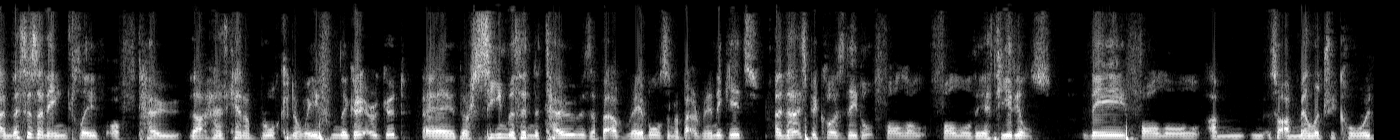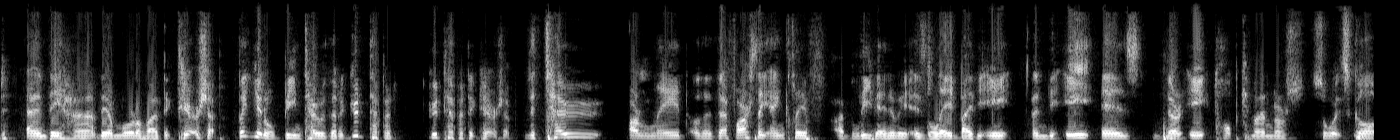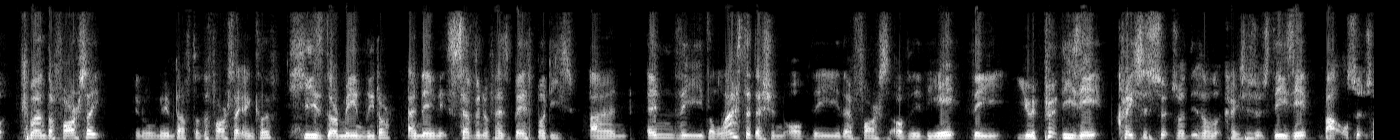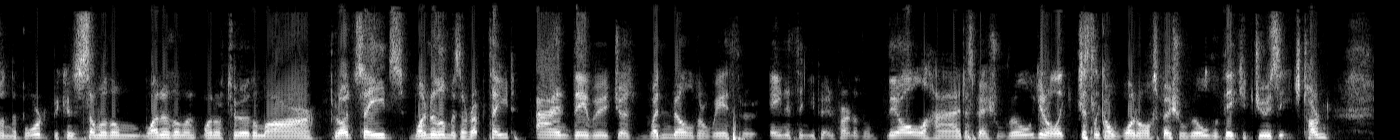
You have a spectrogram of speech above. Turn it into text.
and this is an enclave of Tau that has kind of broken away from the greater good. Uh, they're seen within the Tau as a bit of rebels and a bit of renegades, and that's because they don't follow follow the Ethereals. they follow a sort of military code, and they have they're more of a dictatorship. But you know, being Tau, they're a good type of good type of dictatorship. The Tau are led, or the, the Farsight Enclave, I believe anyway, is led by the Eight, and the Eight is their eight top commanders. So it's got Commander Farsight, you know, named after the Farsight Enclave. He's their main leader, and then it's seven of his best buddies. And in the, the last edition of the the first of the the eight, the you would put these eight crisis suits, or these are not crisis suits, these eight battle suits on the board because some of them, one of them, one or two of them are broadsides, one of them is a riptide, and they would just windmill their way through anything you put in front of them. They all had a special rule, you know, like just like a one-off special rule that they could use each turn.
